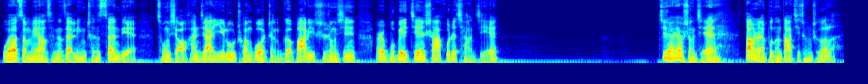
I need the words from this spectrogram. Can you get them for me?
我要怎么样才能在凌晨三点从小韩家一路穿过整个巴黎市中心，而不被奸杀或者抢劫？既然要省钱，当然不能搭计程车了。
